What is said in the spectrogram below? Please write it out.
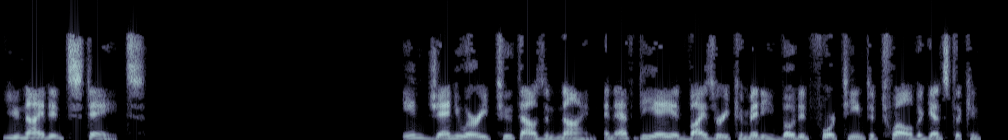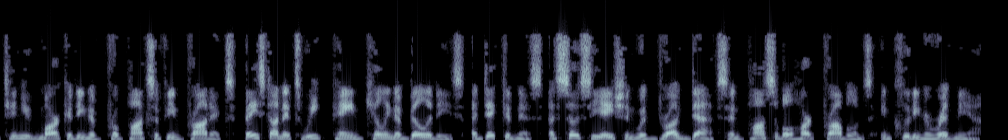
United States in January 2009, an FDA advisory committee voted 14 to 12 against the continued marketing of propoxyphene products, based on its weak pain-killing abilities, addictiveness, association with drug deaths and possible heart problems, including arrhythmia.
